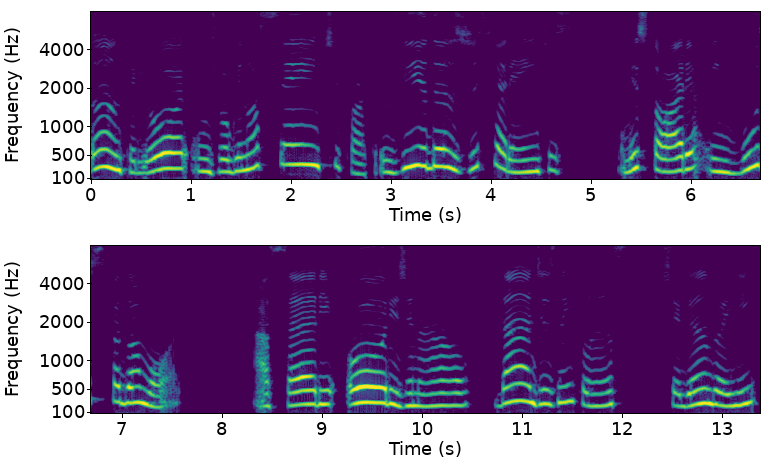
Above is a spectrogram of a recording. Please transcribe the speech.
anterior, um jogo inocente, quatro vidas diferentes, uma história em busca do amor. A série original da Disney Plus, chegando aí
